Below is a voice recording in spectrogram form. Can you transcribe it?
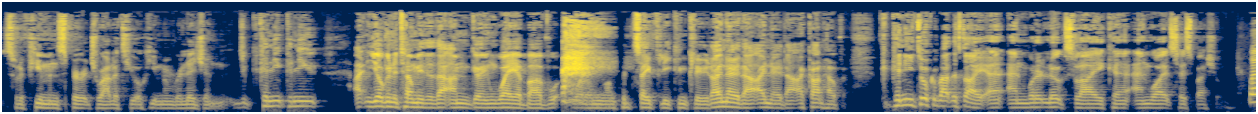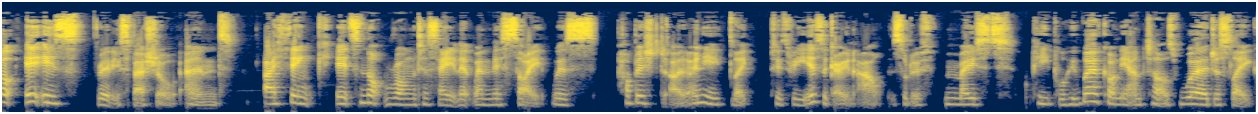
sort of human spirituality or human religion. Can you, can you, you're going to tell me that, that I'm going way above what, what anyone could safely conclude. I know that. I know that. I can't help it. Can you talk about the site and, and what it looks like and why it's so special? Well, it is really special. And I think it's not wrong to say that when this site was published uh, only like two, three years ago now, sort of most people who work on Neanderthals were just like,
